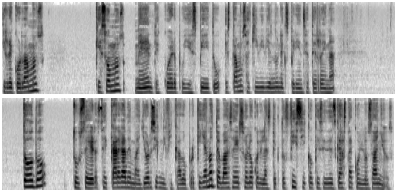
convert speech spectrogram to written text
y recordamos que somos mente, cuerpo y espíritu, estamos aquí viviendo una experiencia terrena, todo tu ser se carga de mayor significado porque ya no te vas a ir solo con el aspecto físico que se desgasta con los años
